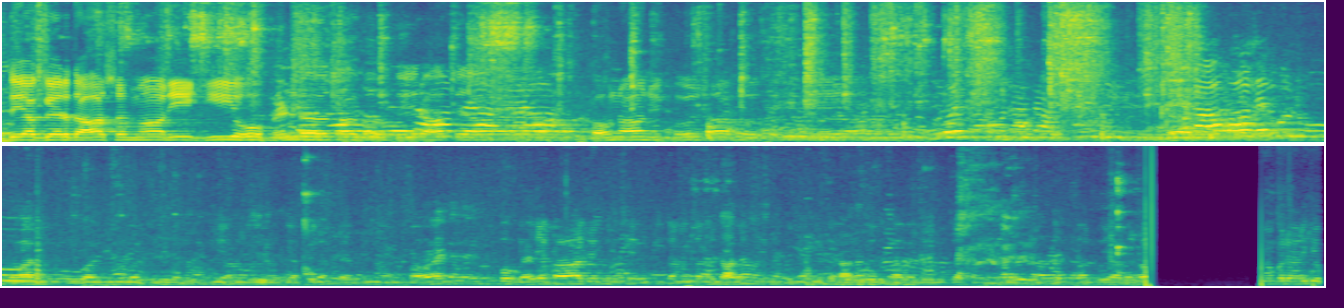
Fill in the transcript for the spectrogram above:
ਉਤੇ ਅੱਗੇ ਅਰਦਾਸ ਮਾਰੀ ਜੀਓ। ਪਿੰਡ ਸਭ ਤੇਰਾ ਪਿਆਰ। ਕਉ ਨਾਨਕ ਸਭ ਤੇਰੀ। ਤੇਰਾ ਵਾਹਿਗੁਰੂ ਜੈ ਜੈਕਾਰ ਜੋ ਕੀ ਤਾਂ ਤਾਂ ਦਾਦਾ ਨੰਬਰ ਆ ਜੋ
